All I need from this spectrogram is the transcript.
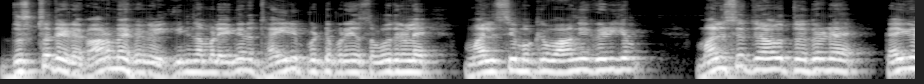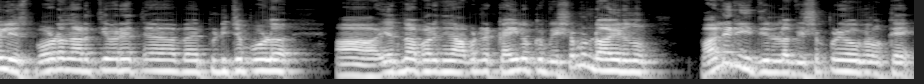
ദുഷ്ടതയുടെ കാർമേഘങ്ങൾ. ഇനി നമ്മൾ എങ്ങനെ ധൈര്യപ്പെട്ട് പ്രിയ സഹോദരങ്ങളെ മത്സ്യമൊക്കെ വാങ്ങിക്കഴിക്കും മത്സ്യത്തിനകത്ത് ഇവരുടെ കൈകളിൽ സ്ഫോടനം നടത്തിയവരെ പിടിച്ചപ്പോൾ എന്താ പറഞ്ഞത്? അവരുടെ കയ്യിലൊക്കെ വിഷമുണ്ടായിരുന്നു. പല രീതിയിലുള്ള വിഷപ്രയോഗങ്ങളൊക്കെ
